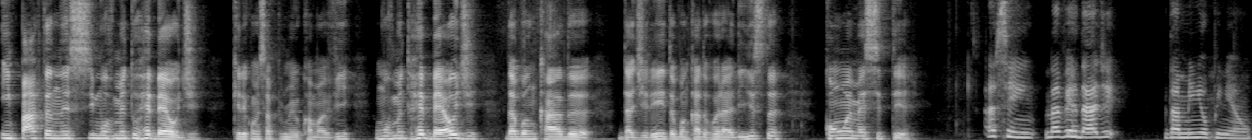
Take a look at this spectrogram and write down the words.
impacta nesse movimento rebelde. Queria começar primeiro com a Mavi, um movimento rebelde da bancada da direita, bancada ruralista com o MST. Assim, na verdade, na minha opinião,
